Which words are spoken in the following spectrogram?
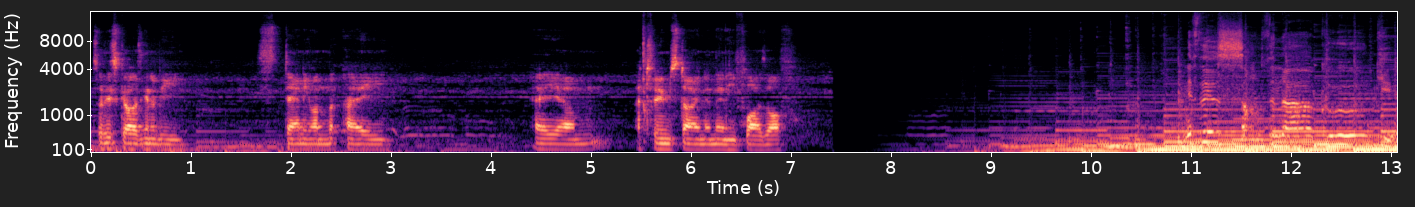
So this guy's going to be standing on a a, um, a tombstone and then he flies off. if there's something I could give,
